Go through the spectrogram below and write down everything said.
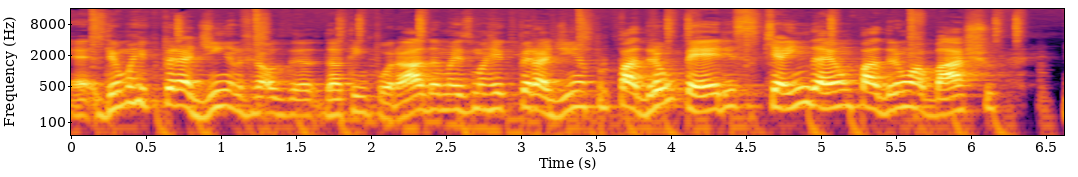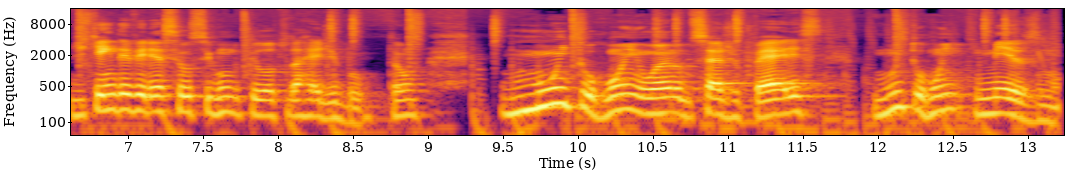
É, deu uma recuperadinha no final da, da temporada, mas uma recuperadinha para o padrão Pérez, que ainda é um padrão abaixo de quem deveria ser o segundo piloto da Red Bull. Então, muito ruim o ano do Sérgio Pérez, muito ruim mesmo.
